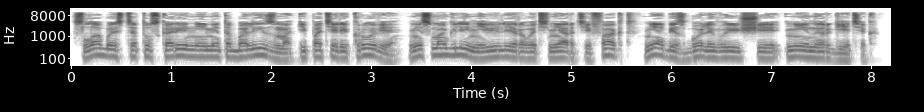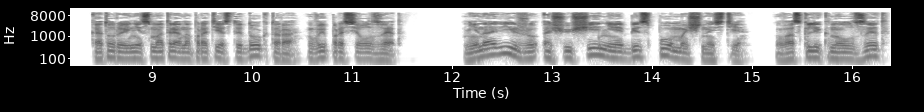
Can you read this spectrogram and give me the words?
Слабость от ускорения метаболизма и потери крови не смогли нивелировать ни артефакт, ни обезболивающие, ни энергетик, которые, несмотря на протесты доктора, выпросил Зет. «Ненавижу ощущение беспомощности», — воскликнул Зет,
